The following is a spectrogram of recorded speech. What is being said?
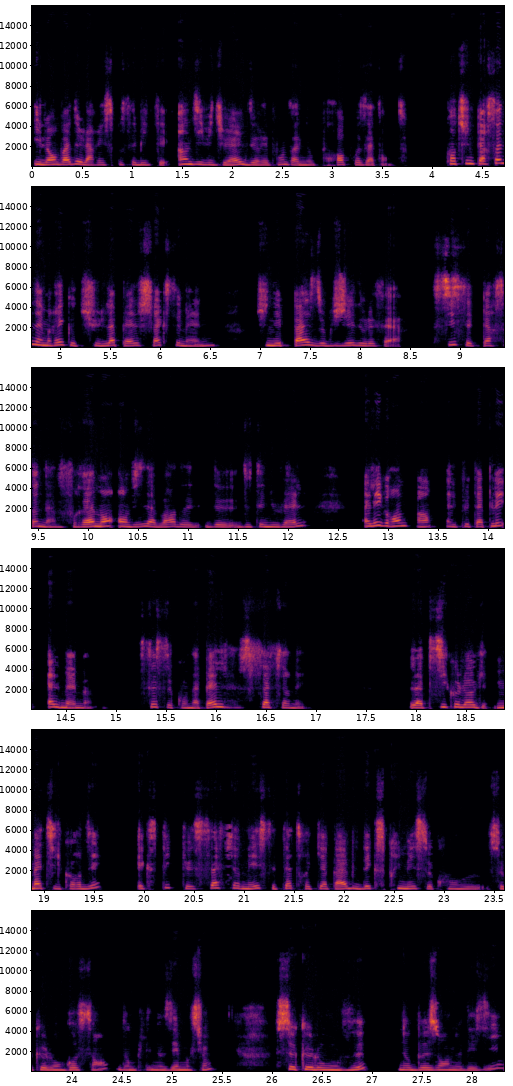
il en va de la responsabilité individuelle de répondre à nos propres attentes. Quand une personne aimerait que tu l'appelles chaque semaine, tu n'es pas obligé de le faire. Si cette personne a vraiment envie d'avoir de, tes nouvelles, elle est grande, hein, elle peut t'appeler elle-même. C'est ce qu'on appelle s'affirmer. La psychologue Mathilde Cordier explique que s'affirmer, c'est être capable d'exprimer ce, ce que l'on ressent, donc nos émotions, ce que l'on veut, nos besoins, nos désirs,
